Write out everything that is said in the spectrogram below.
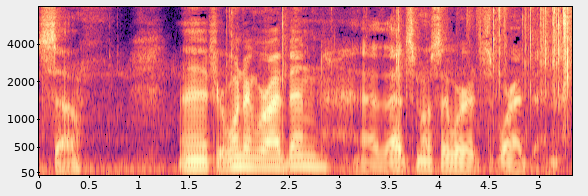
So, uh, if you're wondering where I've been, uh, that's mostly where it's where I've been.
